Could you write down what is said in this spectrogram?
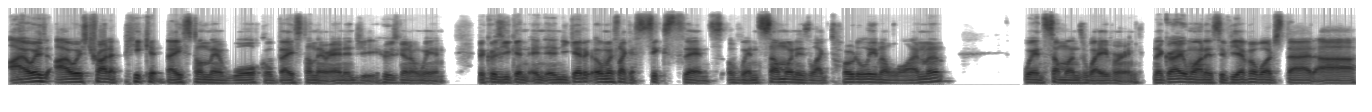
i always i always try to pick it based on their walk or based on their energy who's going to win because mm-hmm. you can and, and you get almost like a sixth sense of when someone is like totally in alignment when someone's wavering. The great one is if you ever watched that uh,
